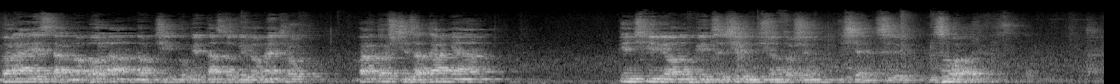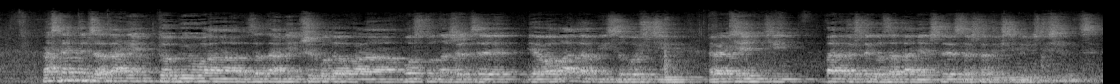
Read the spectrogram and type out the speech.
Goraje Starnowola na odcinku 15 km wartości zadania 5 milionów 578 tysięcy złotych. Następnym zadaniem to była zadanie przebudowa mostu na rzece Białowata w miejscowości Racięci. Wartość tego zadania 445 tysięcy.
